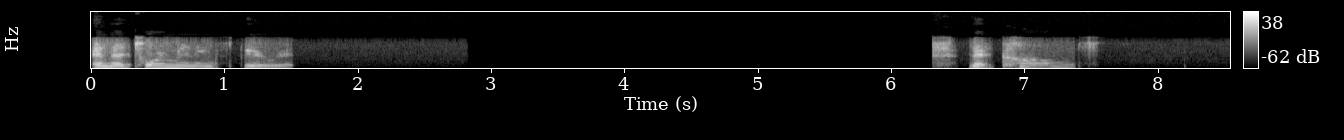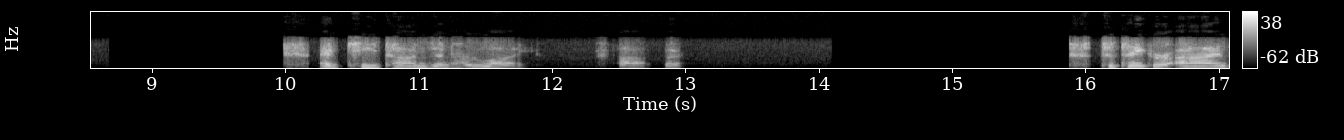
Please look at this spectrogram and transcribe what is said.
And that tormenting spirit that comes at key times in her life, Father, to take her eyes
